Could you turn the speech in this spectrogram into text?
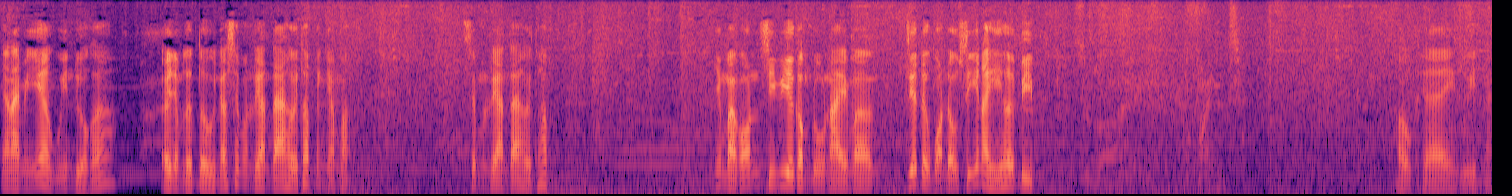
Nhà này mình nghĩ là win được á. Ê, nhưng mà từ từ, nó xếp con renta hơi thấp anh em ạ. Xếp con renta hơi thấp. Nhưng mà con cv cầm đồ này mà giết được bọn đấu sĩ này thì hơi bịp. Ok, win này.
